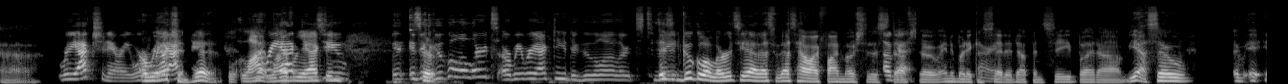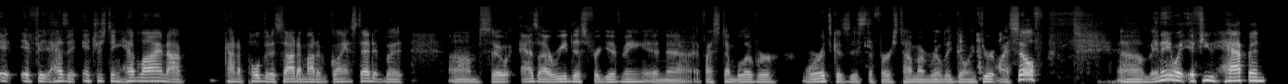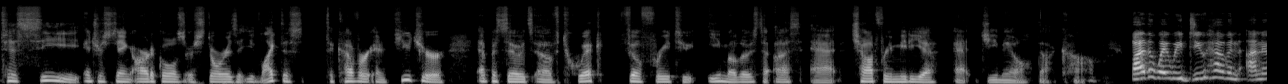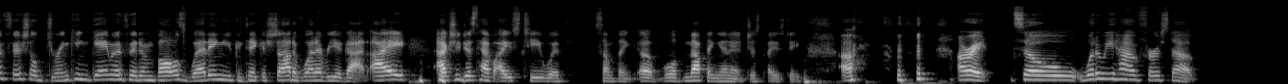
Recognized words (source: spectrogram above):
uh Reactionary. We're a reaction, reacting. yeah, li- We're live reacting. to- is So- it Google Alerts? Are we reacting to Google Alerts Is today? it Google Alerts? Yeah, that's that's how I find most of this Okay. stuff. So anybody can set it up and see. But um, yeah, so if if it has an interesting headline, I've kind of pulled it aside. I might have glanced at it, but um, so as I read this, forgive me, and uh, if I stumble over words because it's the first time I'm really going through it myself. Um, and anyway, if you happen to see interesting articles or stories that you'd like to to cover in future episodes of TWIC, feel free to email those to us at childfreemedia at gmail.com. By the way, we do have an unofficial drinking game. If it involves wedding, you can take a shot of whatever you got. I actually just have iced tea with something, uh, well, nothing in it, just iced tea. Uh, all right. So, what do we have first up?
